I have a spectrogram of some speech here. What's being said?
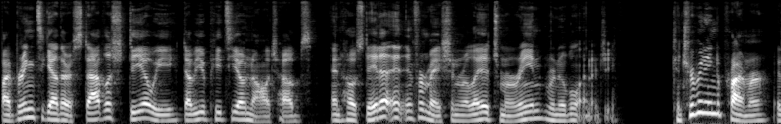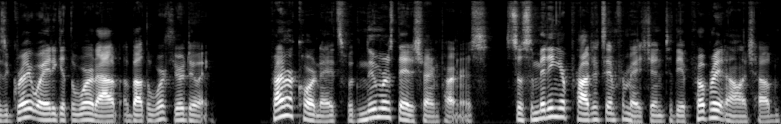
by bringing together established DOE WPTO knowledge hubs and hosts data and information related to marine renewable energy. Contributing to PRIMRE is a great way to get the word out about the work you're doing. PRIMRE coordinates with numerous data sharing partners, so submitting your project's information to the appropriate Knowledge Hub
